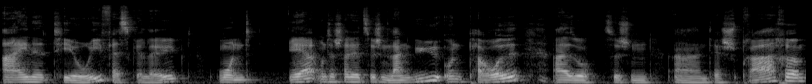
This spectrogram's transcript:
eine Theorie festgelegt und er unterscheidet zwischen Langue und Parole, also zwischen äh, der Sprache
